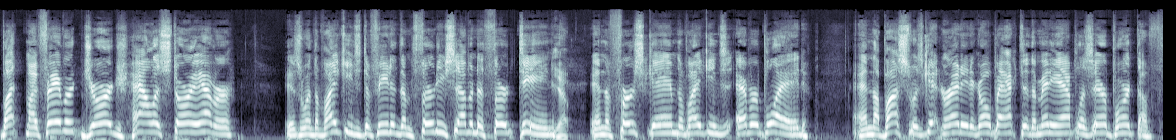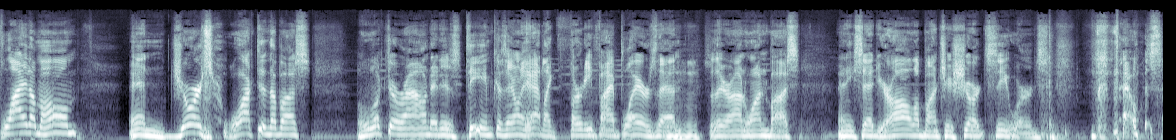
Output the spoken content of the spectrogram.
But my favorite George Halas story ever is when the Vikings defeated them thirty-seven to thirteen Yep. in the first game the Vikings ever played. And the bus was getting ready to go back to the Minneapolis airport to fly them home. And George walked in the bus, looked around at his team because they only had like 35 players then. Mm-hmm. So they were on one bus. And he said, You're all a bunch of short C words. that was.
